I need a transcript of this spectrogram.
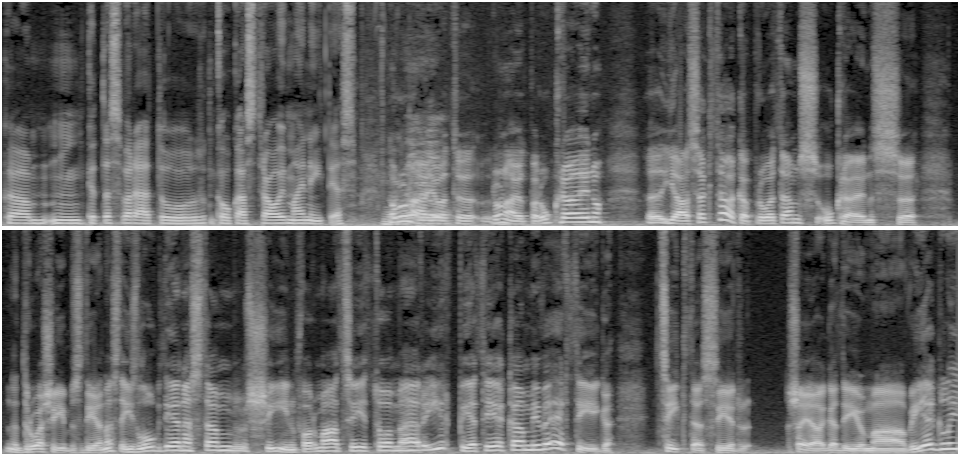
ka, mm, ka tas varētu kaut kā strauji mainīties. Runājot, runājot par Ukrainu. Eh, jāsaka tā, ka, protams, Ukrainas eh, drošības dienas, izlūkdienestam šī informācija tomēr ir pietiekami vērtīga. Cik tas ir šajā gadījumā viegli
